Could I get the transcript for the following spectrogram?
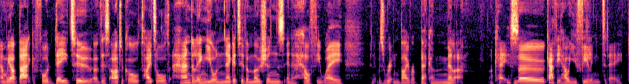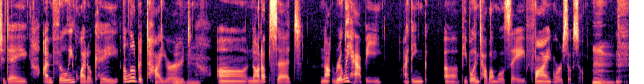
And we are back for day two of this article titled Handling Your Negative Emotions in a Healthy Way. And it was written by Rebecca Miller. Okay, mm -hmm. so Kathy, how are you feeling today? Today, I'm feeling quite okay. A little bit tired, mm -hmm. uh, not upset, not really happy. I think uh, people in Taiwan will say fine or so so. Hmm. Mm.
